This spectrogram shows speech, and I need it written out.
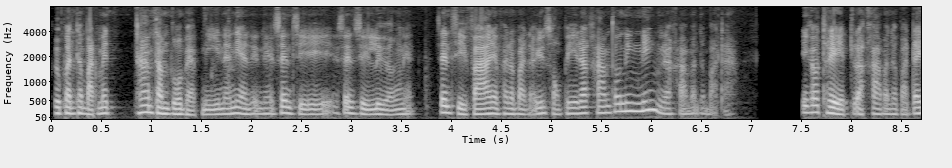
คือพันธบัตรไม่ห้ามทำตัวแบบนี้นะเนี่ยเนี่ยเส้นสีเส้นสีเหลืองเนี่ยเส้นสีฟ้าเนี่ยพันธบัตรอายุ2ปีราคาต้องนิ่งๆราคาพันธบัตรอะนี่เขาเทรดราคาพันธบัตรได้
